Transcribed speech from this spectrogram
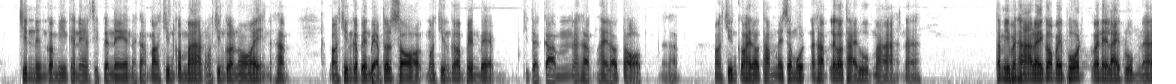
ๆ ชิ้นหนึ่งก็มีคะแนนสิบคะแนนนะครับ บางชิ้นก็มาก บางชิ้นก็น้อยนะครับ บางชิ้นก็เป็นแบบทดสอบ บางชิ้นก็เป็นแบบกิจกรรมนะครับ ให้เราตอบนะครับ บางชิ้นก็ให้เราทำในสมุดนะครับ แล้วก็ถ่ายรูปมานะ ถ้ามีปัญหาอะไรก็ไปโพสต์ไว้ในไลน์กลุ่มนะ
